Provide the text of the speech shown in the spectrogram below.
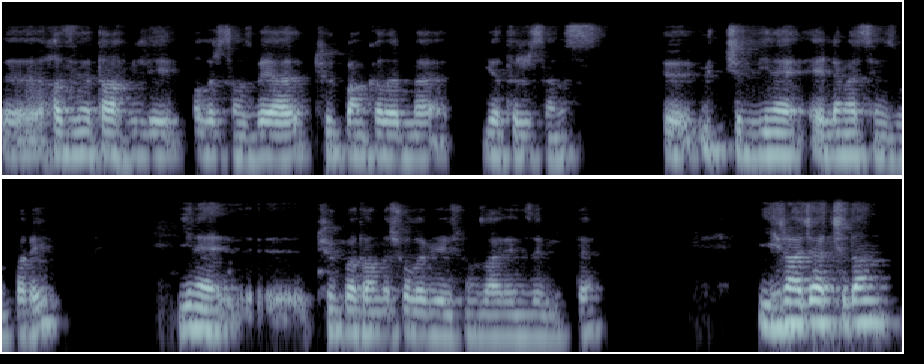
e, hazine tahvili alırsanız veya Türk bankalarına yatırırsanız e, 3 yıl yine ellemezseniz bu parayı yine e, Türk vatandaşı olabiliyorsunuz ailenizle birlikte. İhracatçıdan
